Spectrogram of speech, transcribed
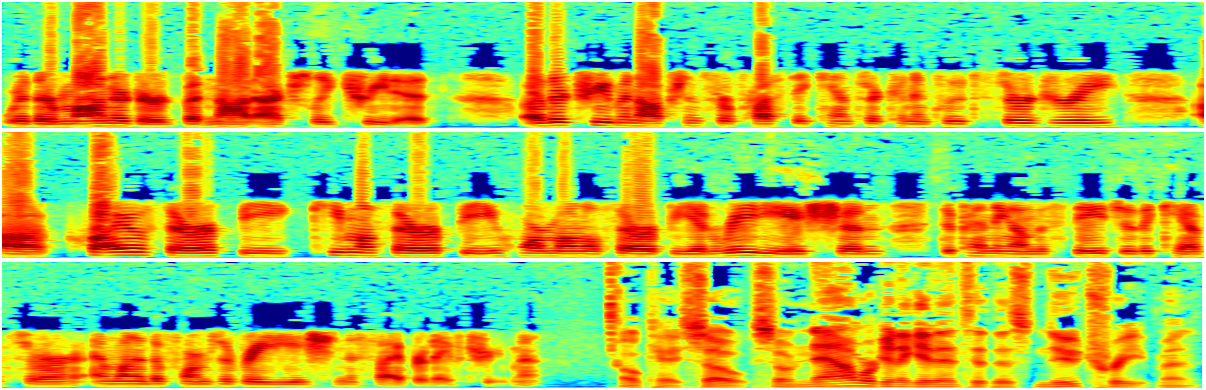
where they're monitored but not actually treated. Other treatment options for prostate cancer can include surgery, uh, cryotherapy, chemotherapy, hormonal therapy, and radiation, depending on the stage of the cancer. And one of the forms of radiation is CyberKnife treatment. Okay, so so now we're going to get into this new treatment,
